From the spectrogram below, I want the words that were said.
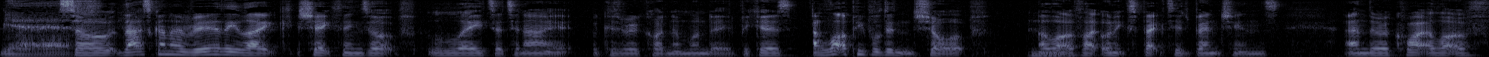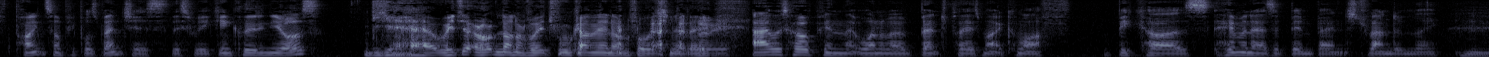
Yeah. So that's going to really like shake things up later tonight because we're recording on Monday. Because a lot of people didn't show up, a lot mm-hmm. of like unexpected benchings, and there were quite a lot of points on people's benches this week, including yours. yeah, which, none of which will come in, unfortunately. I was hoping that one of my bench players might come off because Jimenez had been benched randomly Hmm.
